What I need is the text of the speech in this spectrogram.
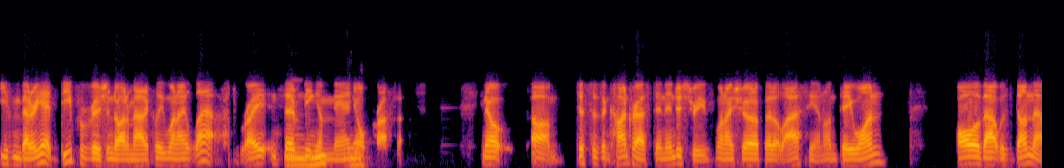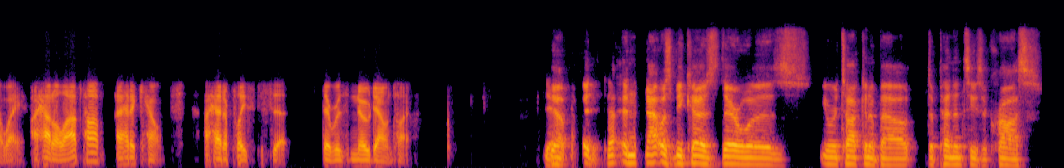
even better yet, deprovisioned automatically when I left, right? Instead mm-hmm. of being a mm-hmm. manual process. You know, um, just as a contrast in industry, when I showed up at Atlassian on day one, all of that was done that way. I had a laptop, I had accounts, I had a place to sit. There was no downtime. Yeah. yeah. And that was because there was, you were talking about dependencies across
